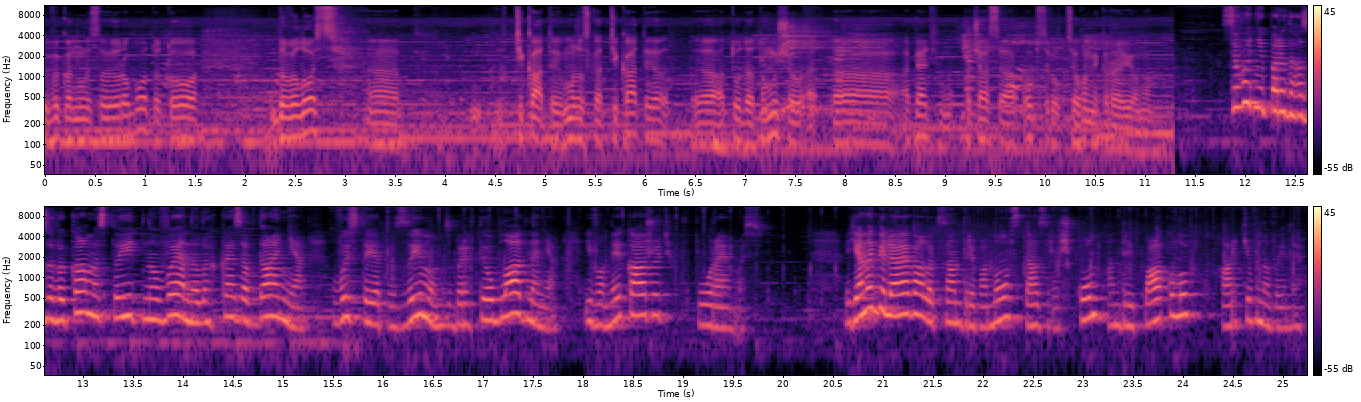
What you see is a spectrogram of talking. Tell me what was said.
виконали свою роботу, то довелось е, тікати, можна сказати, тікати е, оттуда, тому що е, опять почався обстріл цього мікрорайону. Сьогодні перед газовиками стоїть нове нелегке завдання вистояти зиму, зберегти обладнання, і вони кажуть, впораємось. Яна Біляєва, Олександр Іванов, Стас Ришко, Андрій Паколов, Харків. Новини.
